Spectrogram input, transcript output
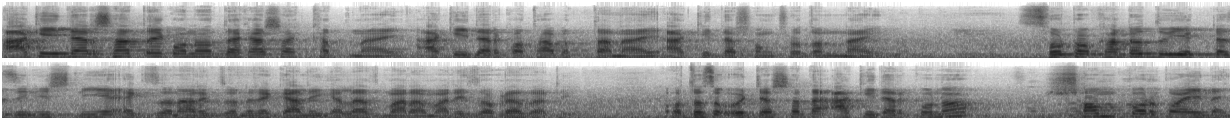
আকিদার সাথে কোনো দেখা সাক্ষাৎ নাই, আকিদার কথাবার্তা নাই আকিদা সংশোধন নাই। ছোটোখাটো দুই একটা জিনিস নিয়ে একজন আরেকজনের গালি গালাজ মারামারি, ঝগড়াঝাটি। অথচ ওইটার সাথে আকিদার কোনো সম্পর্কই নাই।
